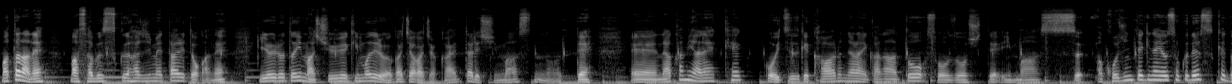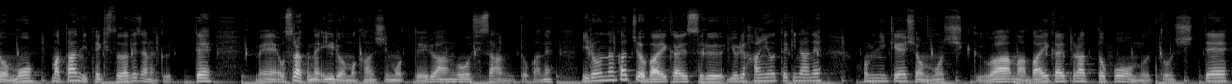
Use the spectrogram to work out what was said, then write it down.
まあ、ただね、まあ、サブスク始めたりとかね、いろいろと今収益モデルがガチャガチャ変えたりしますので、えー、中身はね、結構位置づけ変わるんじゃないかなと想像しています。まあ、個人的な予測ですけども、ま、単にテキストだけじゃなくって、えー、おそらくね、イーロンも関心持っている暗号資産とかね、いろんな価値を媒介する、より汎用的なね、コミュニケーションもしくは、ま、媒介プラットフォームとして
